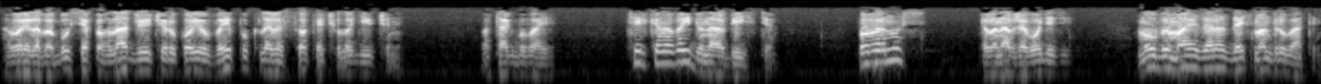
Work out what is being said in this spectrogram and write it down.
говорила бабуся, погладжуючи рукою випукле високе чоло дівчини. Отак буває. Тільки но вийду на обійстя. Повернусь, то вона вже в одязі, мов би має зараз десь мандрувати.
